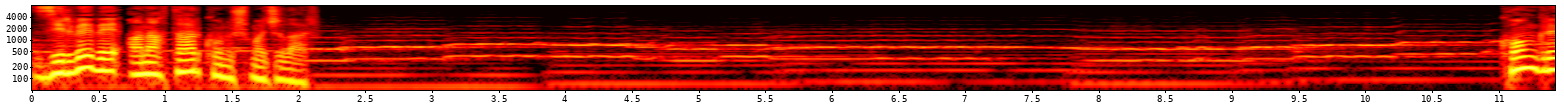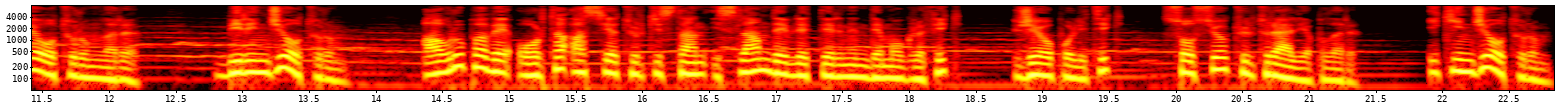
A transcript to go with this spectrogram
Zirve ve anahtar konuşmacılar. Kongre oturumları. Birinci oturum. Avrupa ve Orta Asya Türkistan İslam devletlerinin demografik, jeopolitik, sosyo-kültürel yapıları. İkinci oturum.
